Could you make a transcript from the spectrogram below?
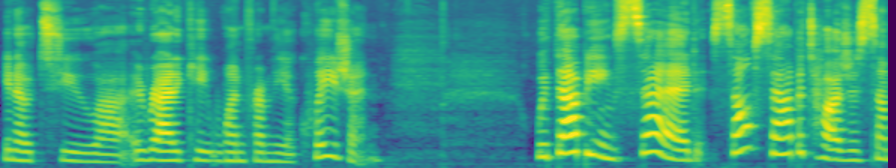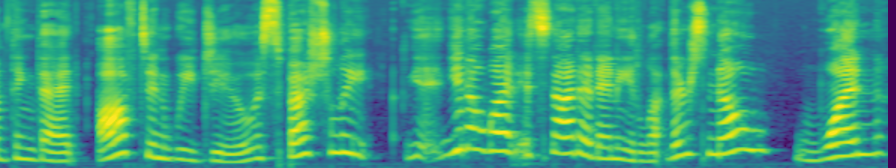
you know, to uh, eradicate one from the equation. With that being said, self sabotage is something that often we do, especially, you know what? It's not at any, there's no one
